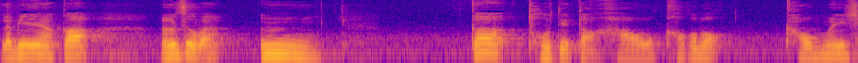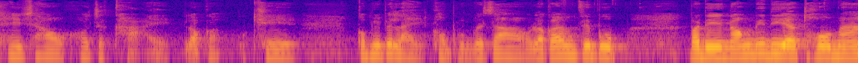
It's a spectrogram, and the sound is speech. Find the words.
แล้วพี่เนี่ยก็รู้สึกว่า อืม ก็โทรติดต่อเขาเขาก็บอกเขาไม่ใช่เช่าเขาจะขาย เราก็โอเค ก็ไม่เป็นไรขอบคุณพระเจ้า แล้วก็จะปุบประเดี๋ยวน้องดิเดียโทรมา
